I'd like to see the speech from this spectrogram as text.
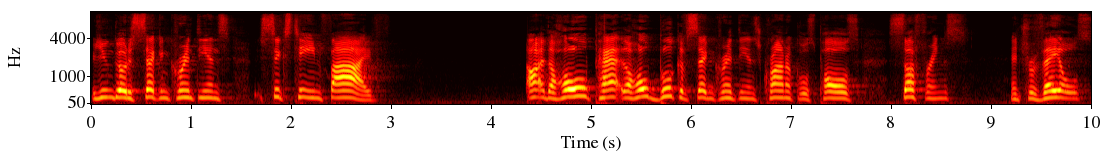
You can go to 2 Corinthians 16 5. Uh, the, whole pa- the whole book of 2 Corinthians chronicles Paul's sufferings and travails.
